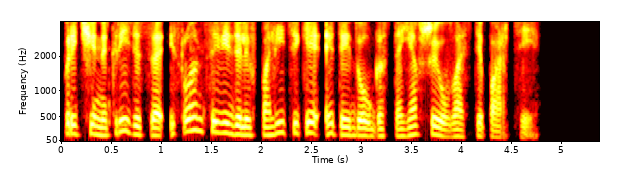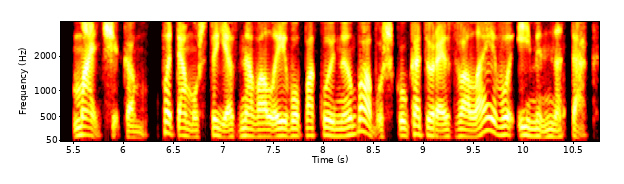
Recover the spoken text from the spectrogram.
Причины кризиса исландцы видели в политике этой долго стоявшей у власти партии. Мальчиком, потому что я знавала его покойную бабушку, которая звала его именно так.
